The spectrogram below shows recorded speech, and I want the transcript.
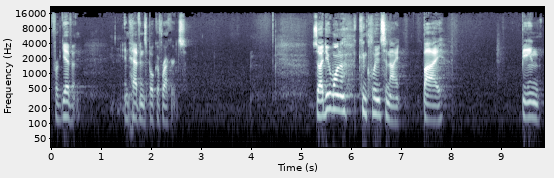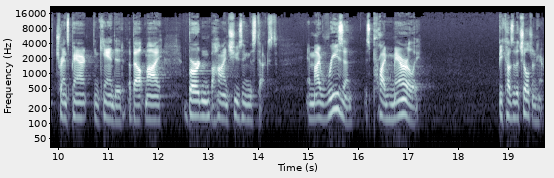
forgiven in heaven's book of records. So I do want to conclude tonight by being transparent and candid about my burden behind choosing this text. And my reason is primarily because of the children here.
